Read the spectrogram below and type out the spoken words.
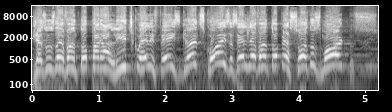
Jesus levantou paralítico. Ele fez grandes coisas. Ele levantou pessoas dos mortos.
